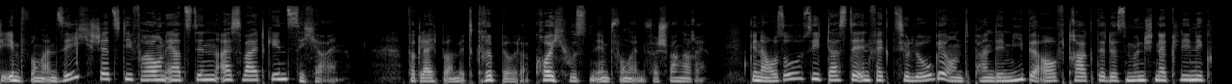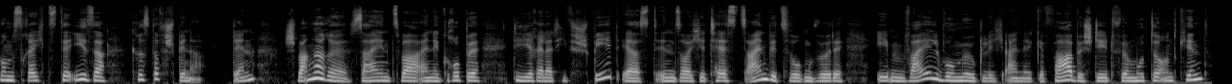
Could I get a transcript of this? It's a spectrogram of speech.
Die Impfung an sich schätzt die Frauenärztin als weitgehend sicher ein. Vergleichbar mit Grippe- oder Keuchhustenimpfungen für Schwangere. Genauso sieht das der Infektiologe und Pandemiebeauftragte des Münchner Klinikums rechts der ISA, Christoph Spinner. Denn Schwangere seien zwar eine Gruppe, die relativ spät erst in solche Tests einbezogen würde, eben weil womöglich eine Gefahr besteht für Mutter und Kind,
